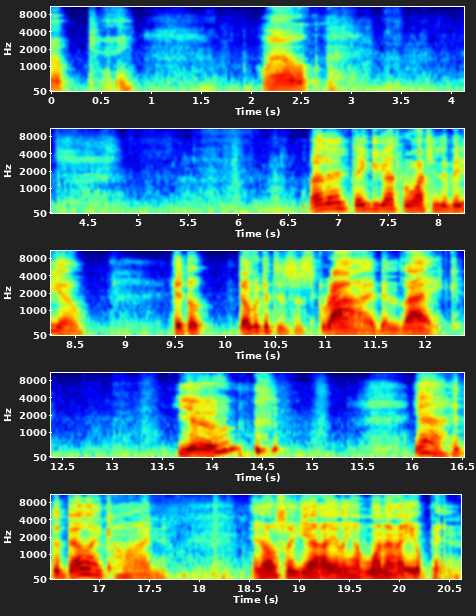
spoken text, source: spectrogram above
okay. Well. Well then, thank you guys for watching the video. Hit the, don't forget to subscribe and like. Yeah. yeah, hit the bell icon. And also, yeah, I only have one eye open.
